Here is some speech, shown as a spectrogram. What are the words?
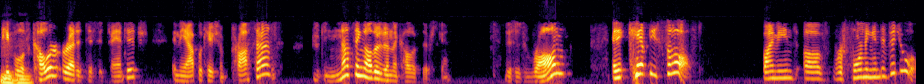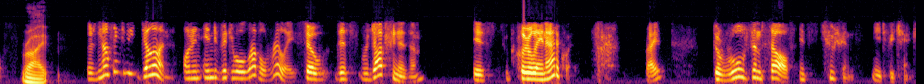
People of mm-hmm. color are at a disadvantage in the application process due to nothing other than the color of their skin. This is wrong, and it can't be solved by means of reforming individuals. Right. There's nothing to be done on an individual level, really. So this reductionism is clearly inadequate, right? The rules themselves, institutions, need to be changed.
